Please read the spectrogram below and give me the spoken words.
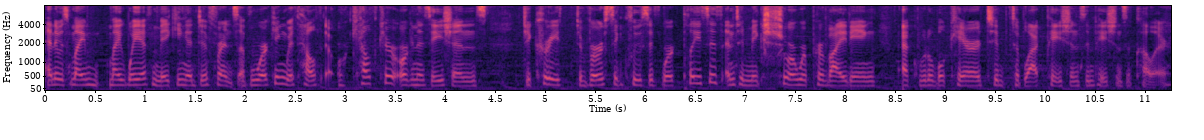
and it was my my way of making a difference of working with health or healthcare organizations to create diverse, inclusive workplaces and to make sure we're providing equitable care to, to black patients and patients of color.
